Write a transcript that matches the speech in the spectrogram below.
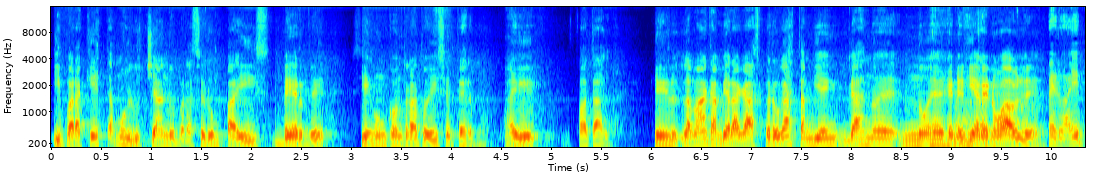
¿Y para qué estamos luchando para ser un país verde si en un contrato dice termo? Ahí, fatal. Que la van a cambiar a gas, pero gas también, gas no es, no es energía renovable. Pero hay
